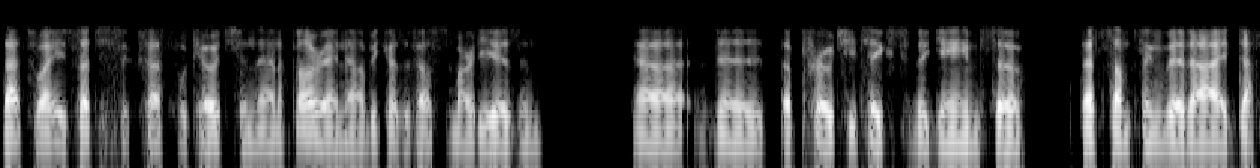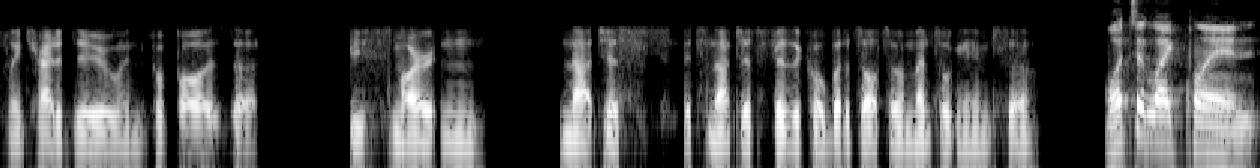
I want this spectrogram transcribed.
that's why he's such a successful coach in the NFL right now because of how smart he is and uh, the approach he takes to the game. So that's something that I definitely try to do in football is uh, be smart and not just it's not just physical, but it's also a mental game. So, what's it like playing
